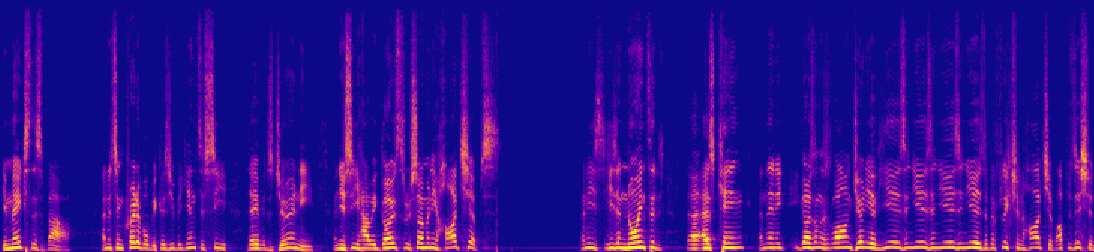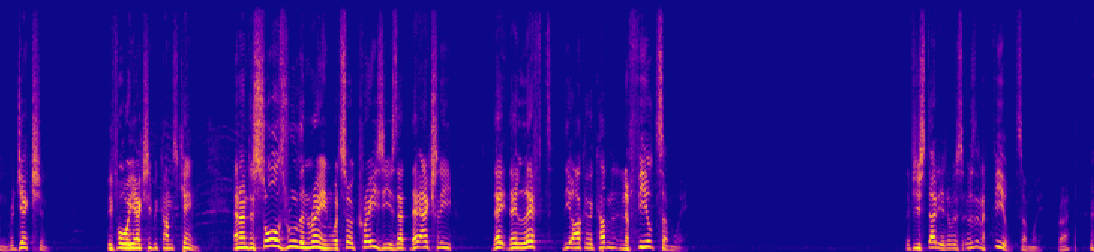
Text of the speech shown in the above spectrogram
He makes this vow, and it's incredible because you begin to see David's journey and you see how he goes through so many hardships. And he's, he's anointed uh, as king. And then he, he goes on this long journey of years and years and years and years of affliction, hardship, opposition, rejection before he actually becomes king. And under Saul's rule and reign, what's so crazy is that they actually they, they left the Ark of the Covenant in a field somewhere. If you study it, it was, it was in a field somewhere, right?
